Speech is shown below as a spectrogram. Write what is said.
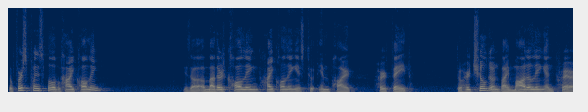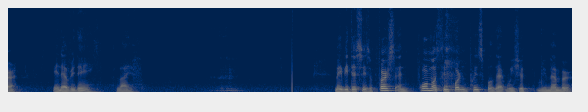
The first principle of high calling is a, a mother's calling, high calling is to impart her faith to her children by modeling and prayer in everyday life. Maybe this is the first and foremost important principle that we should remember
